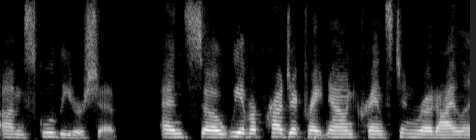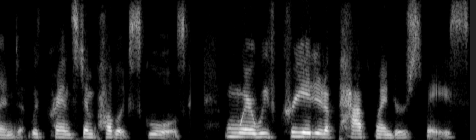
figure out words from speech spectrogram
um, school leadership. And so we have a project right now in Cranston, Rhode Island with Cranston Public Schools where we've created a Pathfinder space.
